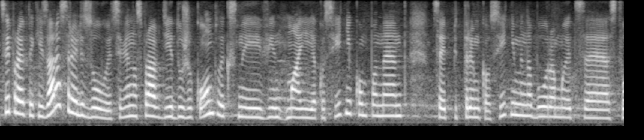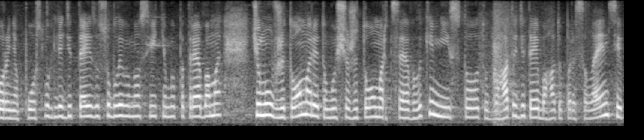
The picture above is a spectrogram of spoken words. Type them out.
Цей проект, який зараз реалізовується, він насправді дуже комплексний. Він має як освітній компонент, це підтримка освітніми наборами, це створення послуг для дітей з особливими освітніми потребами. Чому в Житомирі? Тому що Житомир це велике місто, тут багато дітей, багато переселенців.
